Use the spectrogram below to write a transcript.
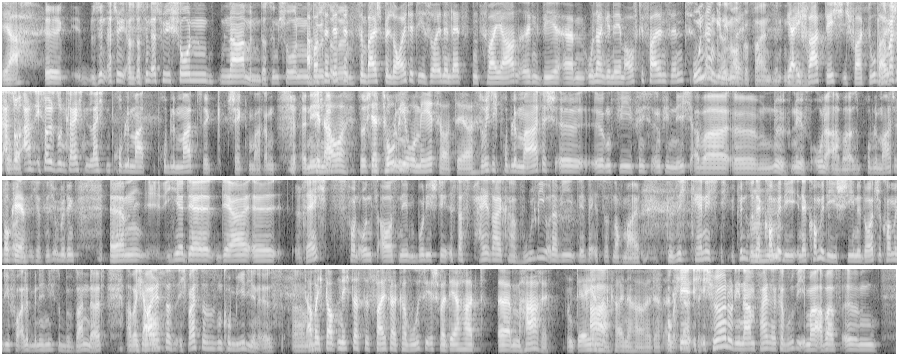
Ja. Äh, sind natürlich, also das sind natürlich schon Namen, das sind schon. Aber sind das jetzt zum Beispiel Leute, die so in den letzten zwei Jahren irgendwie ähm, unangenehm aufgefallen sind? Unangenehm aufgefallen sind? Ja, ich frag dich, ich frag du also, weißt. Achso, also ich soll so einen leichten, leichten Problemat Problematik-Check machen. Äh, nee, genau, glaub, so der Tobi-Ometer, der. So richtig problematisch äh, irgendwie finde ich es irgendwie nicht, aber ähm, nö, nö, ohne aber. Also problematisch okay. weiß ich jetzt nicht unbedingt. Ähm, hier der, der äh, rechts von uns aus neben Bulli steht, ist das Faisal Kavusi oder wie, wer, wer ist das nochmal? Das Gesicht kenne ich. ich. Ich bin so in der mhm. Comedy, in der Comedy-Schiene, deutsche Comedy vor allem bin ich nicht so bewandert. Aber ich, ich weiß, dass ich weiß, dass es ein Comedian ist. Ähm aber ich glaube nicht, dass das Faisal Kavusi ist, weil der hat ähm, Haare. Und der hier ah. hat keine Haare. okay, ich, ich höre nur den Namen Faisal Kavusi immer, aber ähm, äh,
